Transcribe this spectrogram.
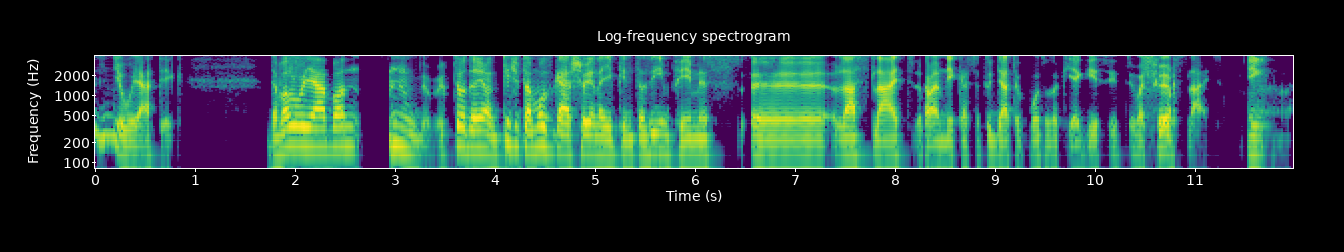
ez egy jó játék. De valójában tudod, olyan kicsit a mozgás olyan egyébként az Infamous uh, Last Light-ra emlékeztet, tudjátok, volt az a kiegészítő, vagy First Light. Igen.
